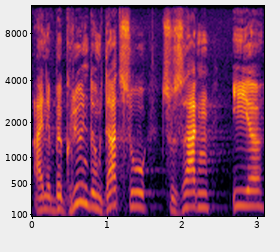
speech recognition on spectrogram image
eine Begründung dazu, zu sagen, ihr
